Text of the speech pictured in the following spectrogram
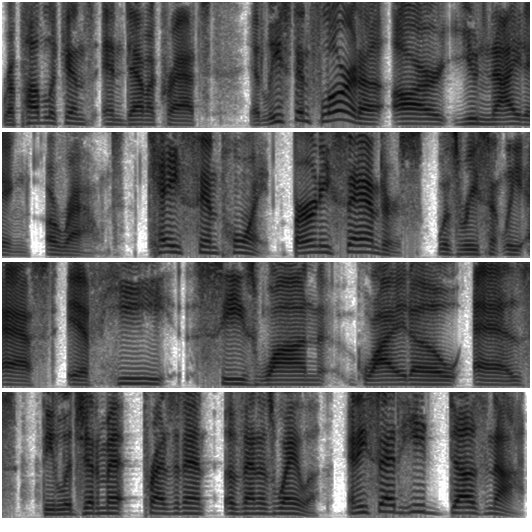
Republicans and Democrats, at least in Florida, are uniting around. Case in point, Bernie Sanders was recently asked if he sees Juan Guaido as the legitimate president of Venezuela. And he said he does not.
